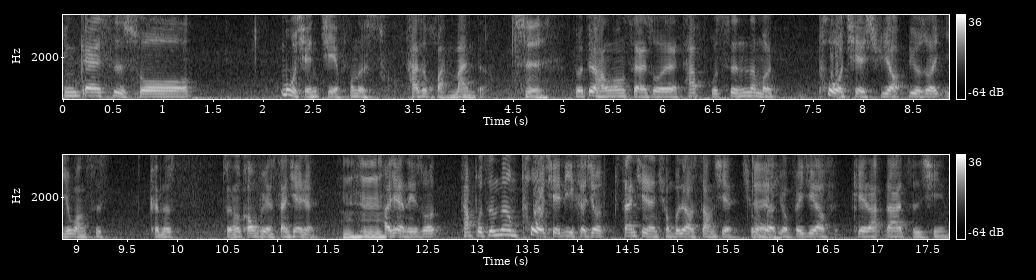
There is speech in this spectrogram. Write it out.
应该是说，目前解封的它是缓慢的，是。就对航空公司来说呢，它不是那么迫切需要。例如说，以往是可能。整个空服员三千人，嗯哼，他现在等于说，他不是那么迫切，立刻就三千人全部都要上线，全部要有飞机要可以让大家执勤，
